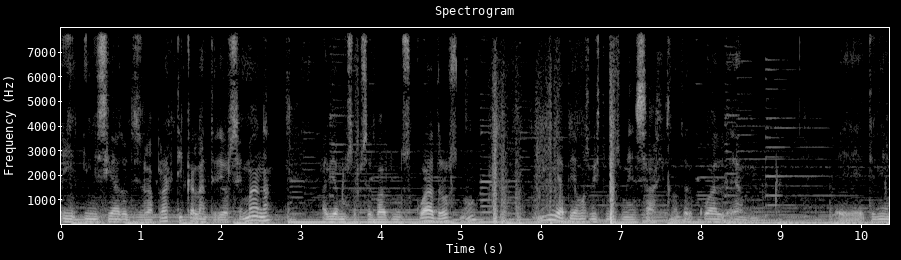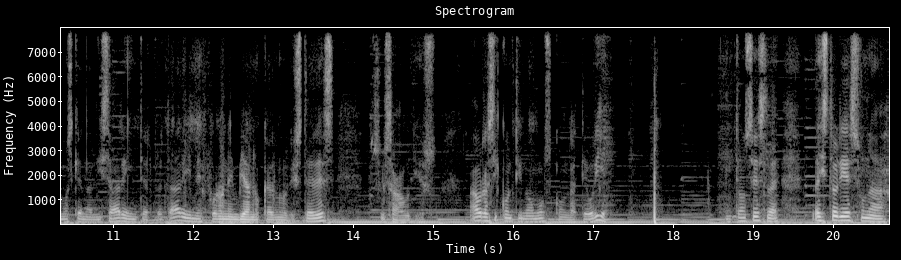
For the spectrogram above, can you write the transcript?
iniciado desde la práctica la anterior semana, habíamos observado unos cuadros, ¿no? Y habíamos visto unos mensajes, ¿no? Del cual em, eh, teníamos que analizar e interpretar y me fueron enviando cada uno de ustedes sus audios. Ahora sí continuamos con la teoría. Entonces la, historia es una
